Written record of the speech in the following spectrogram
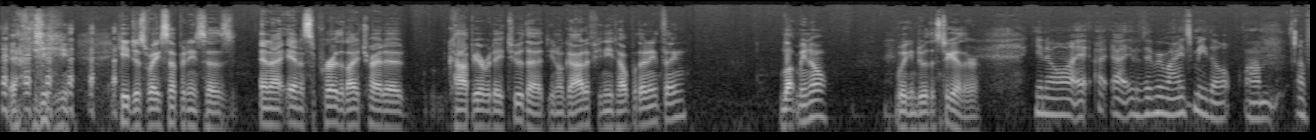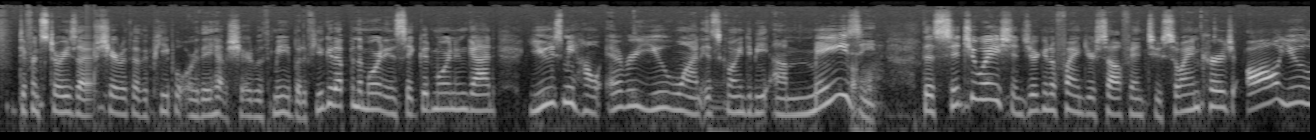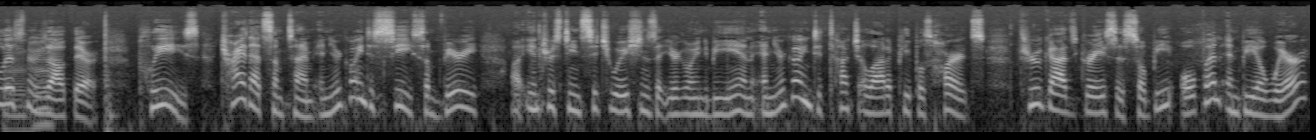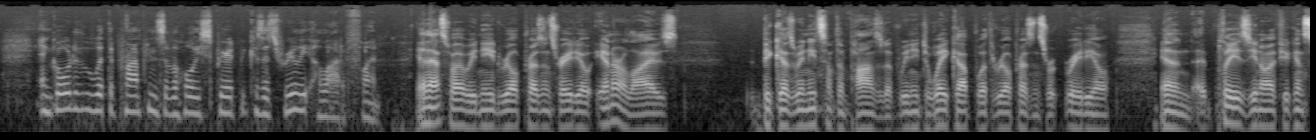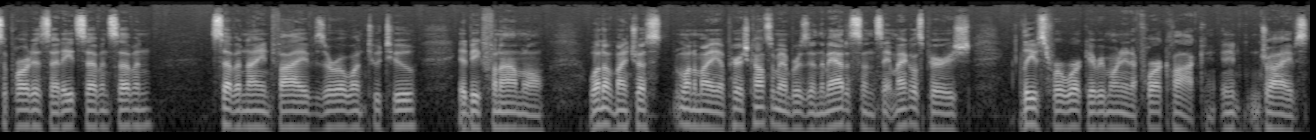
and he he just wakes up and he says, and I and it's a prayer that I try to copy every day too. That you know, God, if you need help with anything, let me know. We can do this together. You know, I, I, I, it reminds me though um, of different stories I've shared with other people, or they have shared with me. But if you get up in the morning and say, "Good morning, God," use me however you want. It's going to be amazing. The situations you're going to find yourself into. So I encourage all you listeners out there, please try that sometime and you're going to see some very uh, interesting situations that you're going to be in and you're going to touch a lot of people's hearts through god's graces. So be open and be aware and go to with the promptings of the holy spirit because it's really a lot of fun. And that's why we need Real Presence Radio in our lives because we need something positive. We need to wake up with Real Presence Radio. And uh, please, you know, if you can support us at 877 795 0122, it'd be phenomenal. One of my trust, one of my uh, parish council members in the Madison St. Michael's Parish leaves for work every morning at 4 o'clock and drives.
